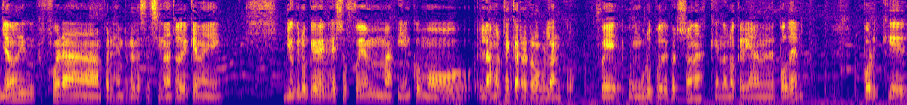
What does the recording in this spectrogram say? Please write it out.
ya no digo que fuera, por ejemplo, el asesinato de Kennedy. Yo creo que eso fue más bien como la muerte de Carrero Blanco. Fue un grupo de personas que no lo querían en el poder porque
